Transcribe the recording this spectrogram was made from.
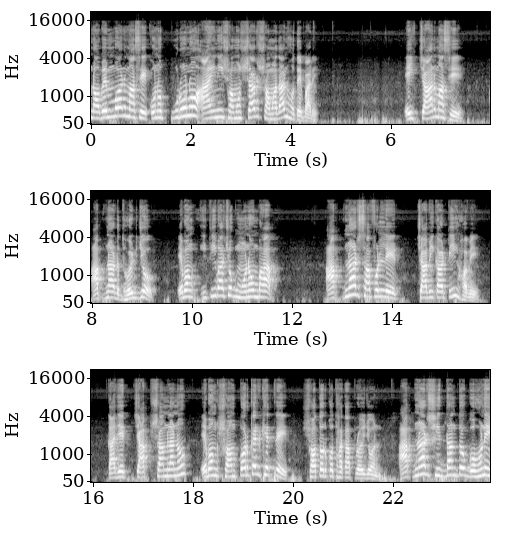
নভেম্বর মাসে কোনো পুরনো আইনি সমস্যার সমাধান হতে পারে। এই চার মাসে আপনার ধৈর্য এবং ইতিবাচক মনোভাব আপনার সাফল্যের চাবিকাঠি হবে। কাজের চাপ সামলানো এবং সম্পর্কের ক্ষেত্রে সতর্ক থাকা প্রয়োজন। আপনার সিদ্ধান্ত গ্রহণে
